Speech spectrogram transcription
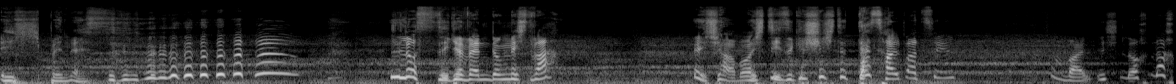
Ich bin es. Lustige Wendung, nicht wahr? Ich habe euch diese Geschichte deshalb erzählt, weil ich noch nach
